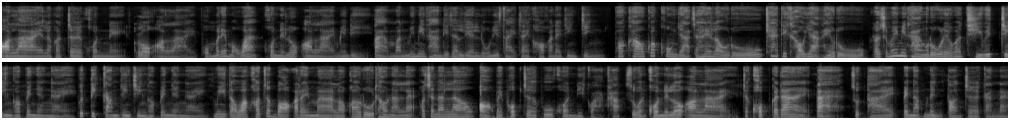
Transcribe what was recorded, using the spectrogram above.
ออนไลน์แล้วก็เจอคนในโลกออนไลน์ ผมไม่ได้บอกว่าคนในโลกออนไลน์ไม่ดี แต่มันไม่มีทางที่จะเรียนรู้นิสัยใจคอกันได้จริง ๆ เพราะเขาก็คงอยากจะให้เรารู้ แค่ที่เขาอยากให้รู้ เราจะไม่มีทางรู้เลยว่าชีวิตจริงเขาเป็นยังไง พฤติกรรมจริง ๆเขาเป็นยังไง มีแต่ว่าเขาจะบอกอะไรมาเราก็รู้เท่านั้นแหละ เพราะฉะนั้นแล้วออกไปพบเจอผู้คนดีกว่าครับ ส่วนคนในโลกออนไลน์จะคบก็ได้ แต่สุดท้ายไปนับหนึ่งตอนเจอกันนะ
